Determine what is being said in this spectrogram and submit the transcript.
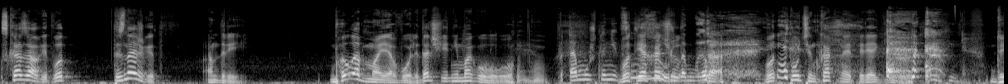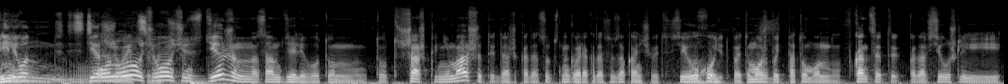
сказал, говорит, вот ты знаешь, говорит, Андрей, была бы моя воля. Дальше я не могу. Потому что не Вот я хочу... было. Да, вот Путин как на это реагирует? Да Или он сдерживается? Он, он очень, он очень сдержан, на самом деле. Вот он тут шашкой не машет, и даже когда, собственно говоря, когда все заканчивается, все уходят. Поэтому, может быть, потом он в конце, когда все ушли, и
